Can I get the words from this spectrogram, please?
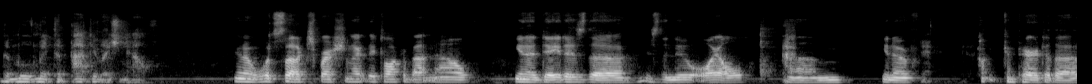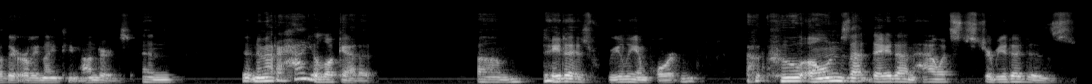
the movement to population health. You know, what's that expression that they talk about now? You know, data is the is the new oil. Um, you know, c- compared to the the early 1900s, and no matter how you look at it, um, data is really important. Who owns that data and how it's distributed is,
